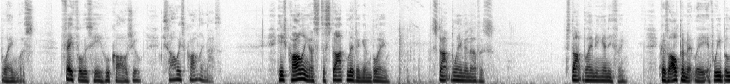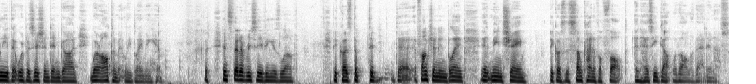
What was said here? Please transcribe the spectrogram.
Blameless. Faithful is he who calls you. He's always calling us. He's calling us to stop living in blame. Stop blaming others. Stop blaming anything. Because ultimately, if we believe that we're positioned in God, we're ultimately blaming Him instead of receiving His love. Because the, the, the function in blame, it means shame because there's some kind of a fault. And has He dealt with all of that in us?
